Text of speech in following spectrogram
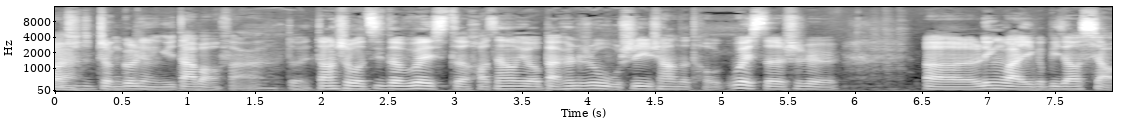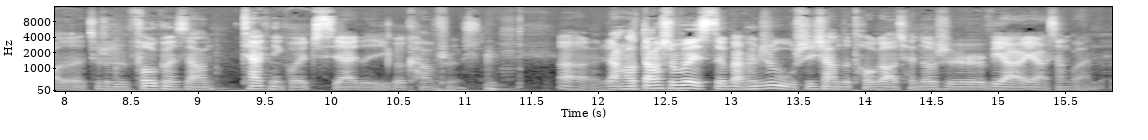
导致整个领域大爆发。对，当时我记得 Waste 好像有百分之五十以上的投，Waste 是呃另外一个比较小的，就是 focus on technical HCI 的一个 conference。呃，然后当时 Waste 有百分之五十以上的投稿全都是 VR、AR 相关的。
